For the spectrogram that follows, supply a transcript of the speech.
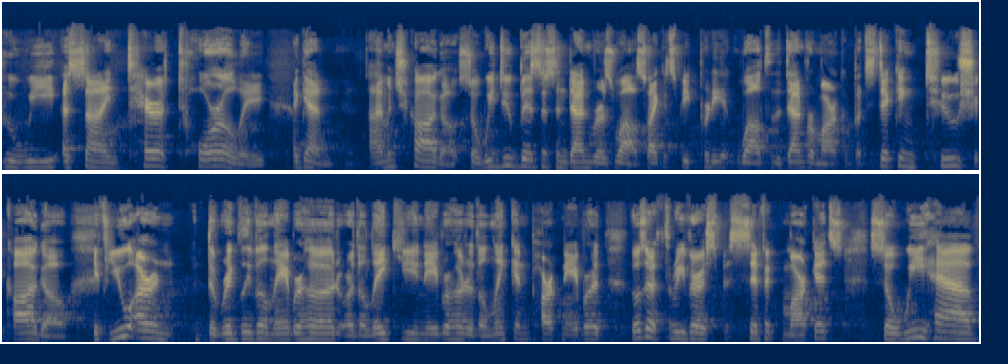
who we assign territorially. Again, I'm in Chicago, so we do business in Denver as well. So I can speak pretty well to the Denver market. But sticking to Chicago, if you are in the Wrigleyville neighborhood or the Lakeview neighborhood or the Lincoln Park neighborhood, those are three very specific markets. So we have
